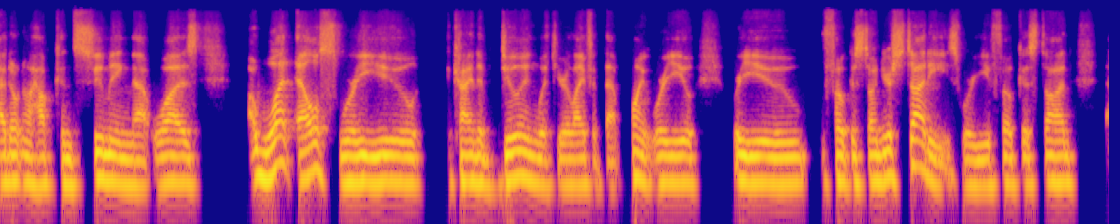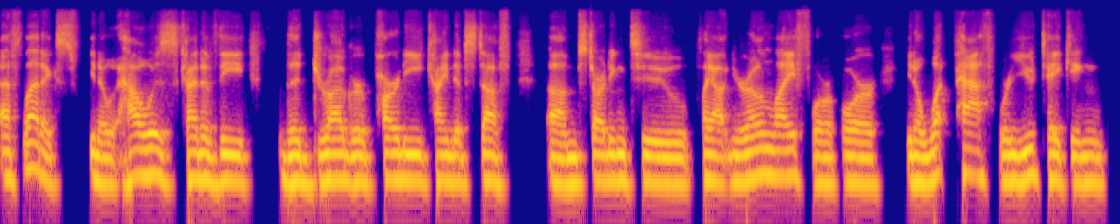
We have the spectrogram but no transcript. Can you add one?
i don't know how consuming that was. Uh, what else were you kind of doing with your life at that point? Were you were you focused on your studies? Were you focused on athletics? You know how was kind of the the drug or party kind of stuff um, starting to play out in your own life or or you know what path were you taking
